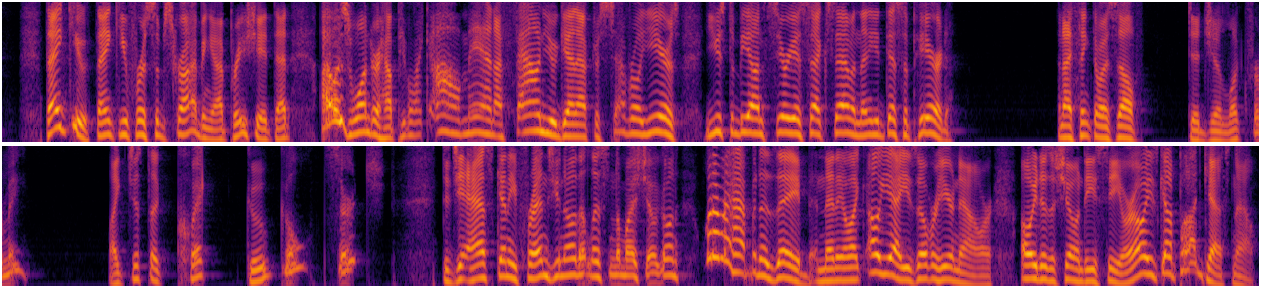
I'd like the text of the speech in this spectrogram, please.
Thank you. Thank you for subscribing. I appreciate that. I always wonder how people like, oh man, I found you again after several years. You used to be on Sirius XM and then you disappeared. And I think to myself, did you look for me? Like just a quick Google search? Did you ask any friends you know that listen to my show going, whatever happened to Czabe? And then they're like, oh, yeah, he's over here now. Or, oh, he does a show in DC. Or, oh, he's got a podcast now.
